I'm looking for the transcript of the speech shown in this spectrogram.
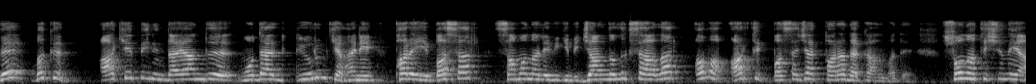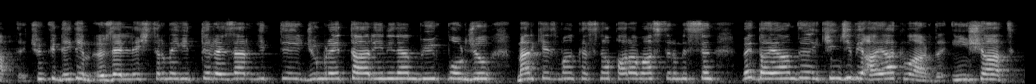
ve bakın AKP'nin dayandığı model diyorum ki hani parayı basar, saman alevi gibi canlılık sağlar ama artık basacak para da kalmadı. Son atışını yaptı. Çünkü dedim özelleştirme gitti, rezerv gitti, Cumhuriyet tarihinin en büyük borcu, Merkez Bankası'na para bastırmışsın ve dayandığı ikinci bir ayak vardı, inşaat.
